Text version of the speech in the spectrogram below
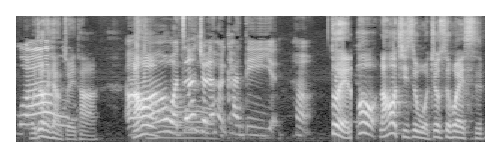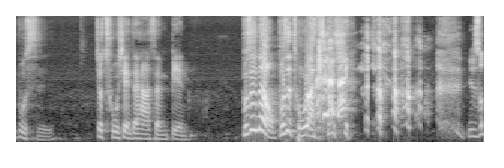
我就很想追他。然后哦，我真的觉得很看第一眼，哼。对，然后然后其实我就是会时不时就出现在他身边，不是那种不是突然出现，你说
